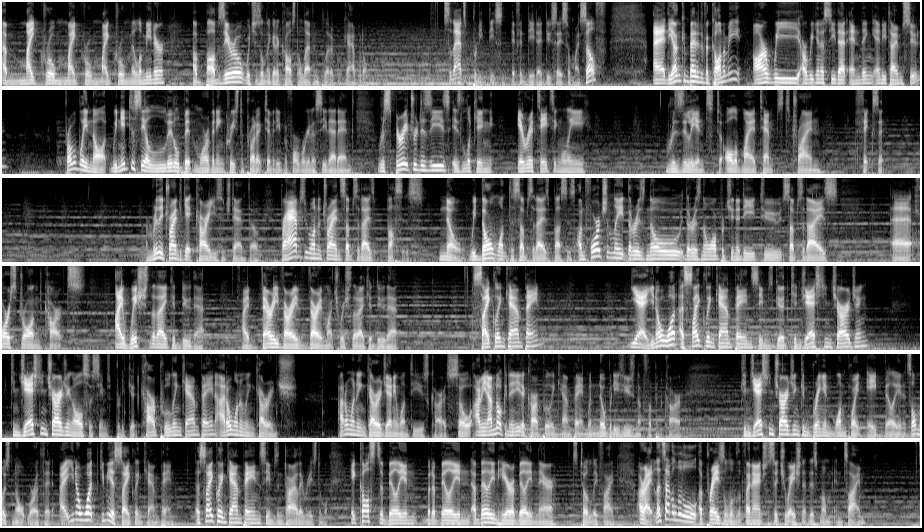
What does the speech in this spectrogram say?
a micro, micro, micro millimeter above zero, which is only going to cost 11 political capital. So that's pretty decent, if indeed I do say so myself. Uh, the uncompetitive economy, are we are we going to see that ending anytime soon? Probably not. We need to see a little bit more of an increase to productivity before we're going to see that end. Respiratory disease is looking irritatingly resilient to all of my attempts to try and fix it. I'm really trying to get car usage down, though. Perhaps we want to try and subsidize buses. No, we don't want to subsidize buses. Unfortunately, there is no there is no opportunity to subsidize uh, horse-drawn carts. I wish that I could do that. I very, very, very much wish that I could do that. Cycling campaign? Yeah, you know what? A cycling campaign seems good. Congestion charging? Congestion charging also seems pretty good. Carpooling campaign? I don't want to encourage I don't want to encourage anyone to use cars. So, I mean, I'm not going to need a carpooling campaign when nobody's using a flipping car. Congestion charging can bring in 1.8 billion. It's almost not worth it. I, you know what? Give me a cycling campaign. A cycling campaign seems entirely reasonable. It costs a billion, but a billion, a billion here, a billion there. It's totally fine. All right, let's have a little appraisal of the financial situation at this moment in time.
